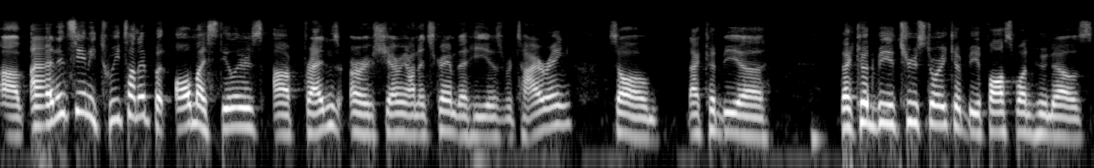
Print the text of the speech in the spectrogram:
Um, I didn't see any tweets on it, but all my Steelers uh, friends are sharing on Instagram that he is retiring. So that could be a that could be a true story, could be a false one. Who knows?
